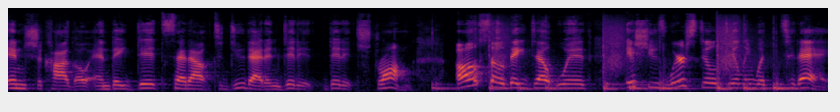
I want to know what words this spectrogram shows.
in Chicago and they did set out to do that and did it did it strong. Also they dealt with issues we're still dealing with today.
